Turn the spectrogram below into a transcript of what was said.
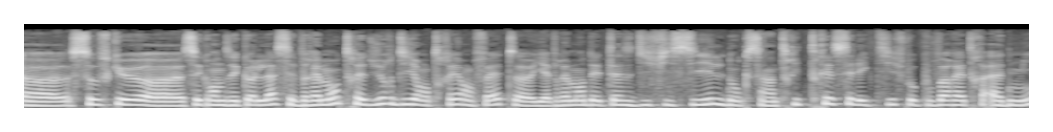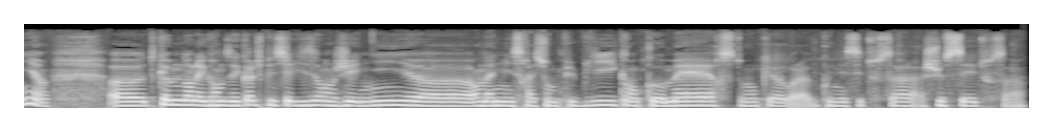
Euh, sauf que euh, ces grandes écoles là c'est vraiment très dur d'y entrer en fait. Euh, il y a vraiment des tests difficiles donc c'est un tri très sélectif pour pouvoir être admis. Comme dans les grandes écoles spécialisées en génie en administration publique en commerce donc voilà vous connaissez tout ça la HEC tout ça.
